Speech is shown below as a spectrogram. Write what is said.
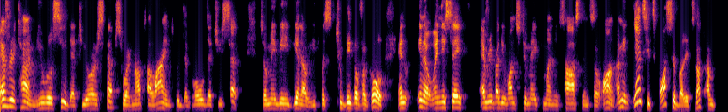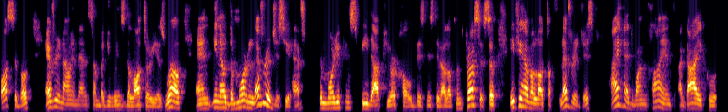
every time you will see that your steps were not aligned with the goal that you set. So maybe you know it was too big of a goal. And you know when you say everybody wants to make money fast and so on. I mean, yes, it's possible. It's not impossible. Every now and then somebody wins the lottery as well. And, you know, the more leverages you have, the more you can speed up your whole business development process. So if you have a lot of leverages, I had one client, a guy who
